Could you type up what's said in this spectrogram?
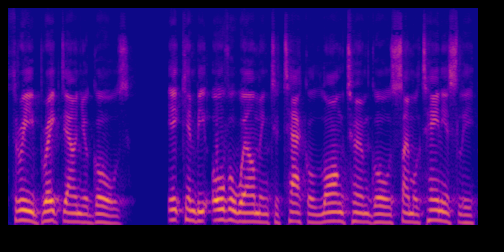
Three, break down your goals. It can be overwhelming to tackle long term goals simultaneously.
